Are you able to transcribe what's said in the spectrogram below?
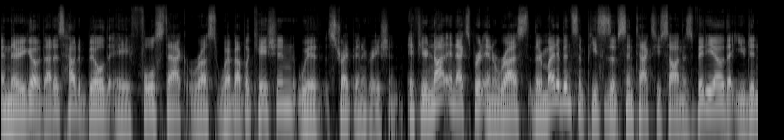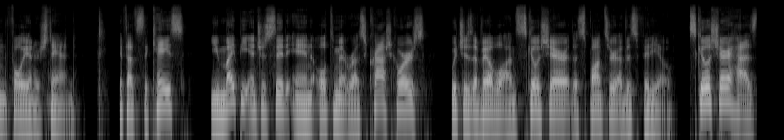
And there you go, that is how to build a full stack Rust web application with Stripe integration. If you're not an expert in Rust, there might have been some pieces of syntax you saw in this video that you didn't fully understand. If that's the case, you might be interested in Ultimate Rust Crash Course, which is available on Skillshare, the sponsor of this video. Skillshare has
